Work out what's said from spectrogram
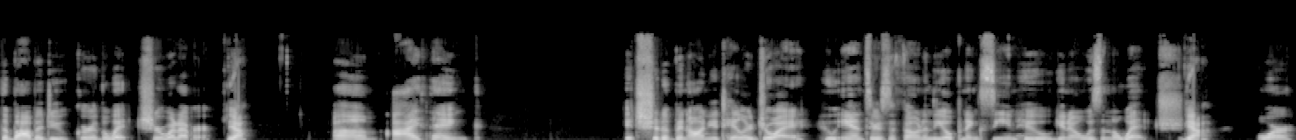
the Babadook or the Witch or whatever. Yeah. Um, I think it should have been Anya Taylor Joy who answers the phone in the opening scene, who you know was in the Witch Yeah. or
